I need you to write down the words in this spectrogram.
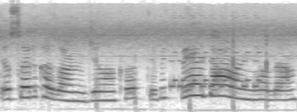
Ya sarı kazanacak. Bir, bir daha oynayalım.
